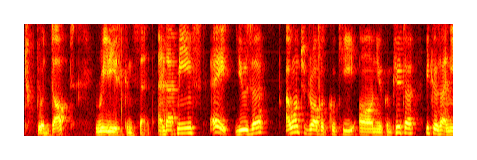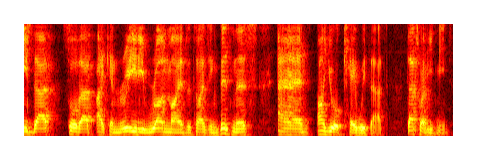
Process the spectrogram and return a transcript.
to adopt really is consent. And that means, hey, user, I want to drop a cookie on your computer because I need that so that I can really run my advertising business. And are you okay with that? That's what it means.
